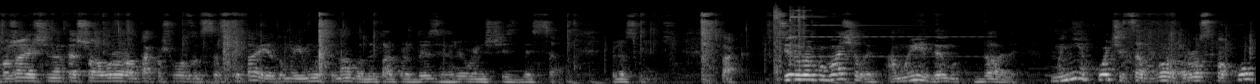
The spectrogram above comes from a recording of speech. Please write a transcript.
Вважаючи на те, що Аврора також возить все з Китаю, я думаю, йому ціна буде також десь гривень 60. Плюс-мінус. Так, ціну ви побачили, а ми йдемо далі. Мені хочеться в розпаковку.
